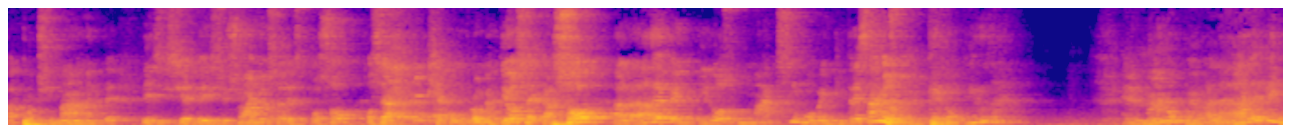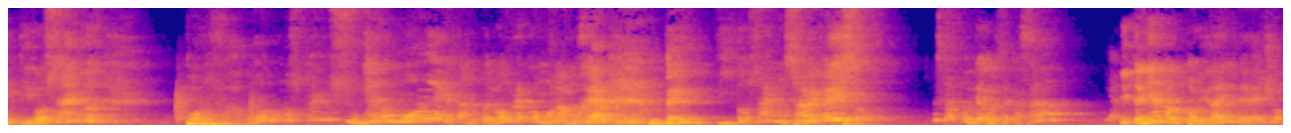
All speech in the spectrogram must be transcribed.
Aproximadamente 17, 18 años se desposó, o sea, se comprometió, se casó a la edad de 22, máximo 23 años, quedó viuda. Hermano, pero a la edad de 22 años, por favor, mero mole, tanto el hombre como la mujer, 22 años, ¿sabe qué hizo? Esta podía haberse casado. Y tenía la autoridad y el derecho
